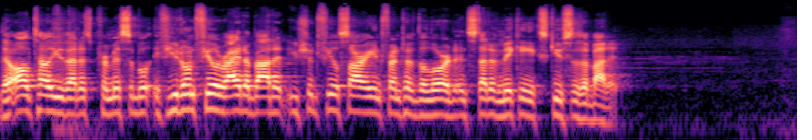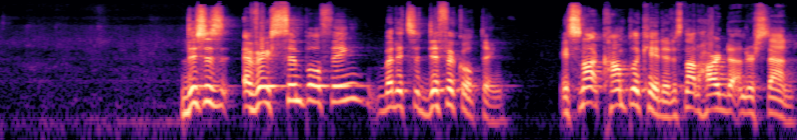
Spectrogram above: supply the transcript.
they'll all tell you that it's permissible. If you don't feel right about it, you should feel sorry in front of the Lord instead of making excuses about it. This is a very simple thing, but it's a difficult thing. It's not complicated, it's not hard to understand.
